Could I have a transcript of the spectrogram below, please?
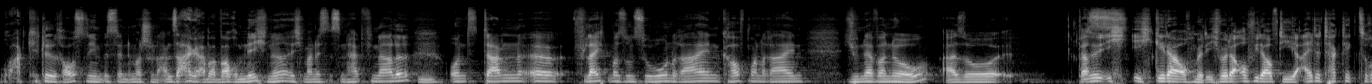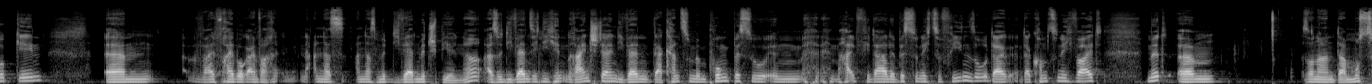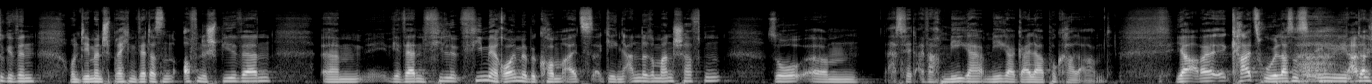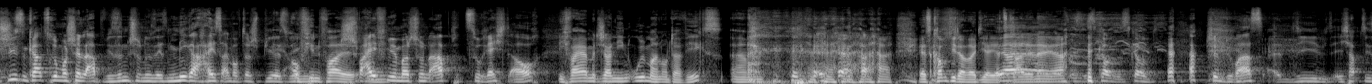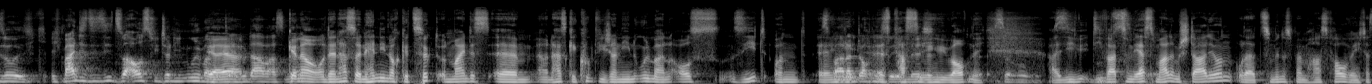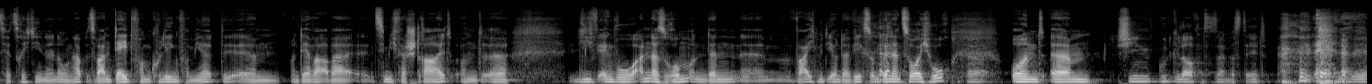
Boah, Kittel rausnehmen ist dann immer schon eine Ansage, aber warum nicht? Ne? Ich meine, es ist ein Halbfinale. Mhm. Und dann äh, vielleicht mal so ein Suhohn rein, Kaufmann rein. You never know. Also, Also ich, ich gehe da auch mit. Ich würde auch wieder auf die alte Taktik zurückgehen, ähm, weil Freiburg einfach anders, anders mit, die werden mitspielen. Ne? Also die werden sich nicht hinten reinstellen, die werden, da kannst du mit dem Punkt, bist du im, im Halbfinale, bist du nicht zufrieden so, da, da kommst du nicht weit mit. Ähm, sondern da musst du gewinnen und dementsprechend wird das ein offenes Spiel werden. Ähm, wir werden viel, viel mehr Räume bekommen als gegen andere Mannschaften. So, ähm, das wird einfach mega, mega geiler Pokalabend. Ja, aber Karlsruhe, lass uns irgendwie. ja, wir schließen Karlsruhe mal schnell ab. Wir sind schon mega heiß einfach auf das Spiel. auf jeden Fall. Schweifen wir mal schon ab, zu Recht auch. Ich war ja mit Janine Uhlmann unterwegs. Ähm, jetzt kommt wieder bei dir jetzt gerade, ne? Ja. Es, es kommt, es kommt. Stimmt, du warst, äh, die, ich habe sie so, ich, ich meinte, sie sieht so aus wie Janine Uhlmann, mit der du da warst. Ne? Genau, und dann hast du dein Handy noch gezückt und meintest, ähm, und hast geguckt, wie Janine Uhlmann aussieht und Es war dann doch nicht es so passte irgendwie überhaupt nicht. So. Also die, die war zum ersten Mal im Stadion oder zumindest beim HSV, wenn ich das jetzt richtig in Erinnerung habe. Es war ein Date vom Kollegen von mir ähm, und der war aber äh, ziemlich verstrahlt und äh, lief irgendwo anders rum und dann ähm, war ich mit ihr unterwegs und bin dann zu euch hoch und ähm, Schien gut gelaufen zu sein, das Date.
